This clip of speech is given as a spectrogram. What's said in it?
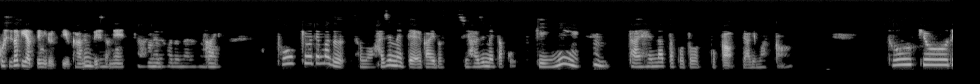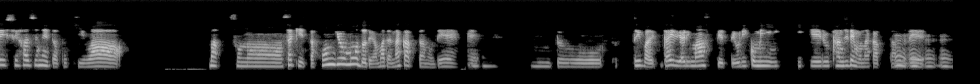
少しだけやってみるっていう感じでしたね。あうん。なるほど、なるほど。はい。東京でまず、その、初めてガイドし始めた時に、うん。大変だったこととかってありますか？東京でし始めた時は、まあ、その、さっき言った本業モードではまだなかったので、うんと、例えばガイドやりますって言って売り込みに行ける感じでもなかったので、うんうんうんうん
